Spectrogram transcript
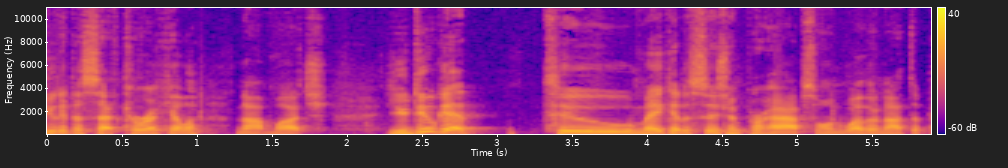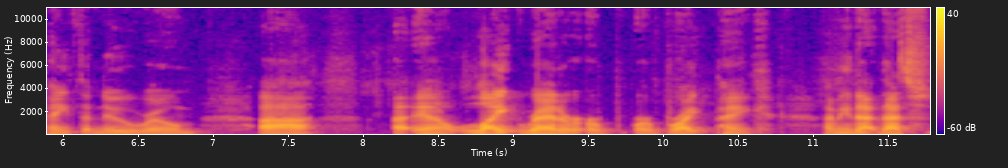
you get to set curricula? Not much. You do get to make a decision, perhaps, on whether or not to paint the new room, uh, uh, you know, light red or, or, or bright pink. I mean, that, that's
